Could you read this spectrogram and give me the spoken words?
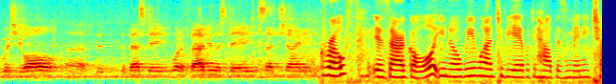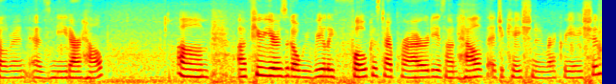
We wish you all uh, the, the best day. What a fabulous day, the sun shining. Growth is our goal. You know, we want to be able to help as many children as need our help. Um, a few years ago, we really focused our priorities on health, education, and recreation.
